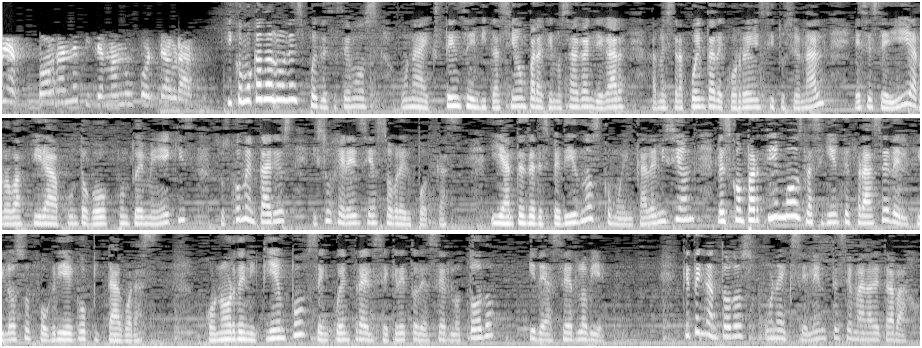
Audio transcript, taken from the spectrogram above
Estoy a y te mando un fuerte abrazo. Y como cada lunes, pues les hacemos una extensa invitación para que nos hagan llegar a nuestra cuenta de correo institucional sci.fira.gov.mx sus comentarios y sugerencias sobre el podcast. Y antes de despedirnos, como en cada emisión, les compartimos la siguiente frase del filósofo griego Pitágoras. Con orden y tiempo se encuentra el secreto de hacerlo todo y de hacerlo bien. Que tengan todos una excelente semana de trabajo.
